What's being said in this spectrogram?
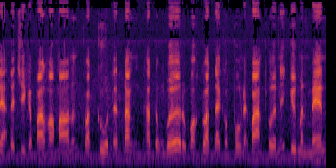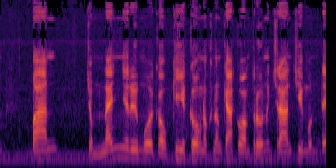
អ្នកដែលជាកប៉ាល់ហោះមកហ្នឹងគាត់គួរតែដឹងថាទង្វើរបស់គាត់ដែលកំពុងតែបានធ្វើនេះគឺមិនមែនបាន ចំណេញឬមួយក៏គៀកងនៅក្នុងការគ្រប់គ្រងនឹងច្រើនជាងមុនទេ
